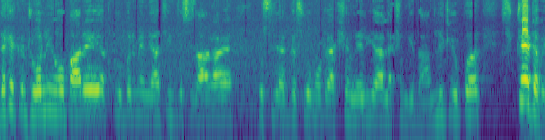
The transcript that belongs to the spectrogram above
دیکھیں کنٹرول نہیں ہو پا رہے، اکتوبر میں نیا چیف جسٹس آ رہا ہے، اس نے اگر موٹو ایکشن لے لیا الیکشن کی دھاندلی کے اوپر سٹریٹ اوے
